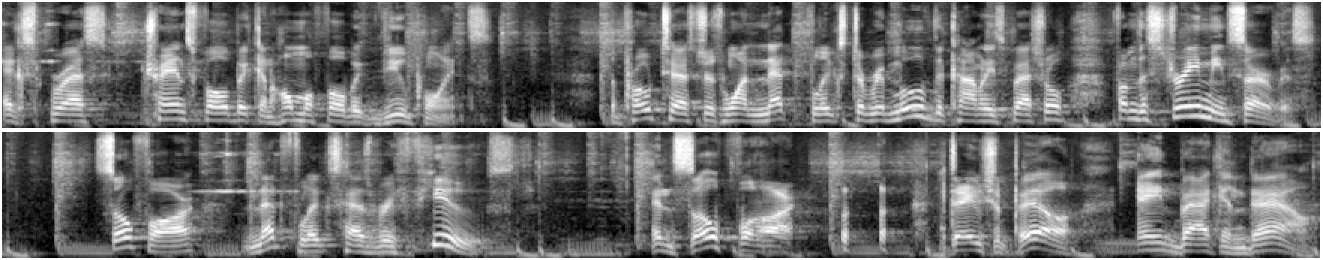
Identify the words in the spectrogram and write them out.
expressed transphobic and homophobic viewpoints. The protesters want Netflix to remove the comedy special from the streaming service. So far, Netflix has refused. And so far, Dave Chappelle ain't backing down.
